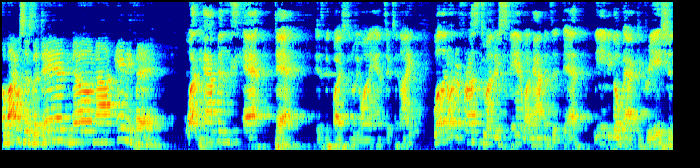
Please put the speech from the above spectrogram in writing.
The Bible says the dead know not anything. What happens at death is the question we want to answer tonight. Well, in order for us to understand what happens at death, we need to go back to creation.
